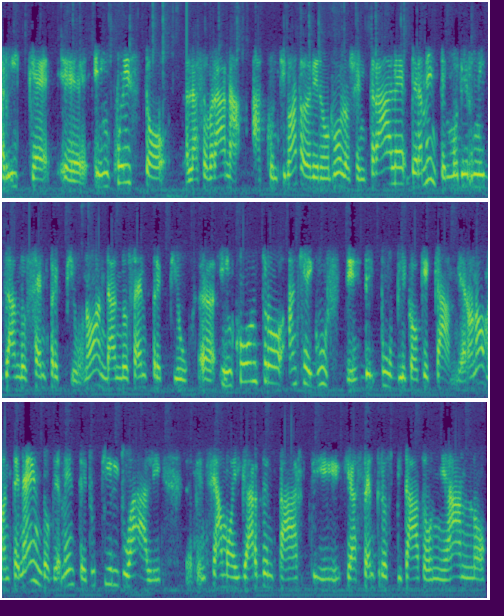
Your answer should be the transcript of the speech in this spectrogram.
ricche eh, e in questo la sovrana ha continuato ad avere un ruolo centrale, veramente modernizzando sempre più, no? andando sempre più eh, incontro anche ai gusti del pubblico che cambiano, no? mantenendo ovviamente tutti i rituali, eh, pensiamo ai garden party che ha sempre ospitato ogni anno,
